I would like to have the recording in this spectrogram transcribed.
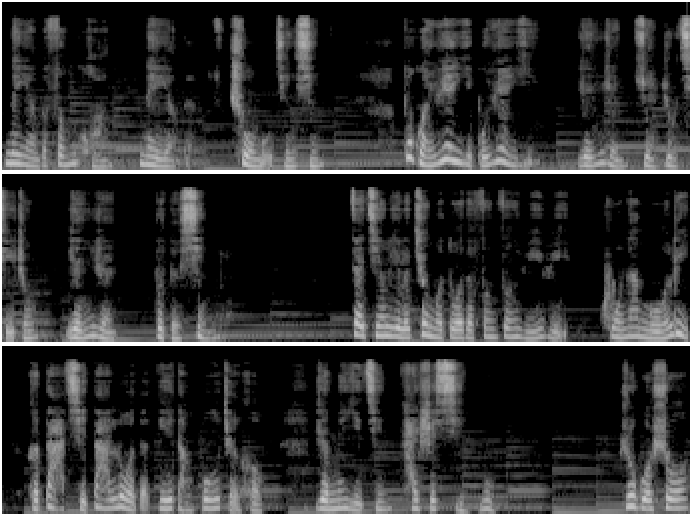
那样的疯狂，那样的触目惊心，不管愿意不愿意，人人卷入其中，人人不得幸免。在经历了这么多的风风雨雨、苦难磨砺和大起大落的跌宕波折后，人们已经开始醒悟。如果说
